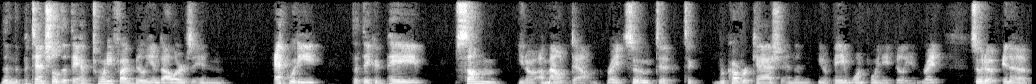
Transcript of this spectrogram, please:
then the potential that they have 25 billion dollars in equity that they could pay some, you know, amount down, right? So to to recover cash and then, you know, pay 1.8 billion, right? So in a in a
